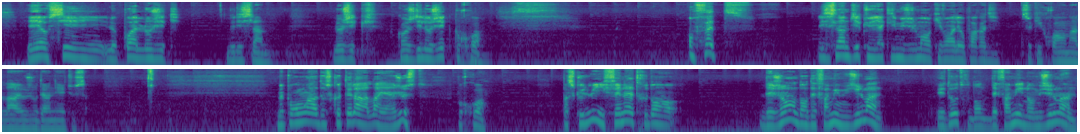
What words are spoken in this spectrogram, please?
il y a aussi le poids logique de l'islam. Logique. Quand je dis logique, pourquoi? En fait, l'islam dit qu'il y a que les musulmans qui vont aller au paradis. Ceux qui croient en Allah et au jour dernier et tout ça. Mais pour moi, de ce côté-là, Allah est injuste. Pourquoi? Parce que lui, il fait naître dans des gens dans des familles musulmanes et d'autres dans des familles non musulmanes.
